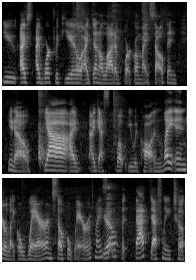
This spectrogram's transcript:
you i've i've worked with you. I've done a lot of work on myself and you know yeah i i guess what you would call enlightened or like aware. I'm self-aware of myself but that definitely took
